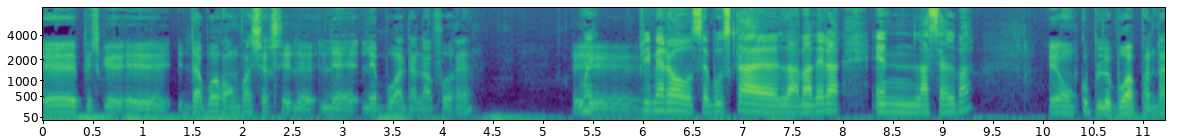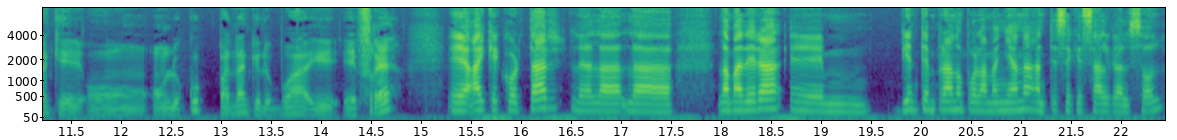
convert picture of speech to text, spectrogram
Euh, puisque euh, d'abord, on va chercher le- les- les bois dans la forêt. Euh, primero se busca eh, la madera en la selva et on coupe le bois pendant que on, on le coupe pendant que le bois est, est frais. Eh, hay que cortar la, la, la, la madera eh, bien temprano por la mañana antes de que salga el sol,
